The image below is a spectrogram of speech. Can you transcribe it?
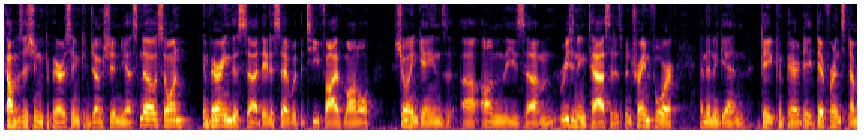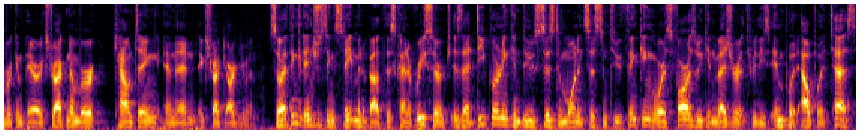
composition, comparison, conjunction, yes, no, so on, comparing this uh, data set with the T5 model, showing gains on these um, reasoning tasks that it's been trained for, and then again, date compare, date difference, number compare, extract number, counting, and then extract argument. So I think an interesting statement about this kind of research is that deep learning can do system one and system two thinking, or as far as we can measure it through these input output tests,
